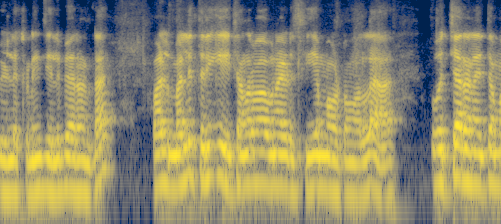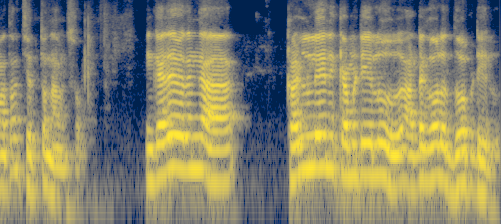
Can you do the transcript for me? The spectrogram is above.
వీళ్ళు ఇక్కడి నుంచి వెళ్ళిపోయారంట. వాళ్ళు మళ్ళీ తిరిగి చంద్రబాబు నాయుడు సీఎం అవటం వల్ల వచ్చారని అయితే మాత్రం చెప్తున్న అంశం ఇంకా అదేవిధంగా కళ్ళు లేని కమిటీలు అడ్డగోలు దోపిడీలు.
